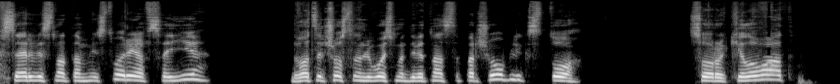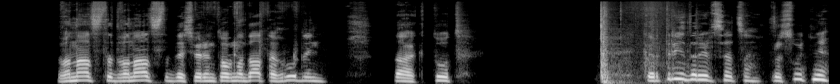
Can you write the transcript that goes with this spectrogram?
Сервісна там історія, все є. 26.08.19 перший облік, 140 кВт. 12.12, десь орієнтовна дата, грудень. Так, тут картрідери, все це присутнє.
